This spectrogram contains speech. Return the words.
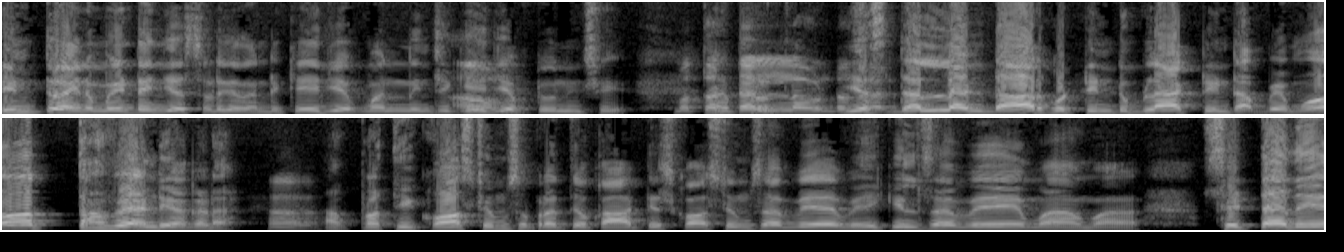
టింట్ ఆయన మెయింటైన్ చేస్తాడు కదండి కేజీఎఫ్ వన్ నుంచి కేజీఎఫ్ టూ నుంచి. మొత్తం ఎస్ dull and dark tint black tint అవే మొత్తం అవే అండి అక్కడ. ప్రతి కాస్ట్యూమ్స్ ప్రతి ఒక్క ఆర్టిస్ట్ కాస్ట్యూమ్స్ అవే వెహికల్స్ అవే మా సెట్ అదే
